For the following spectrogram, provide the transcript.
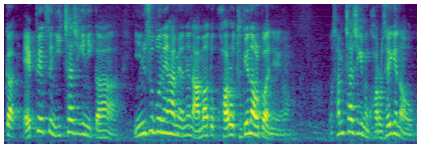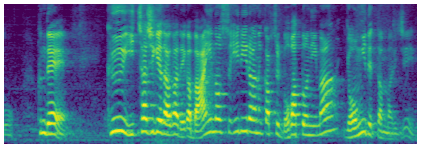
그러니까 fx는 2차식이니까 인수분해 하면은 아마도 괄호 두 개 나올 거 아니에요. 3차식이면 괄호 세 개 나오고. 근데 그 2차식에다가 내가 마이너스 1이라는 값을 넣어봤더니만 0이 됐단 말이지.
